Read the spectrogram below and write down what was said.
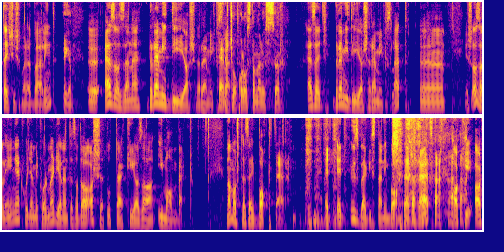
Te is ismered Bálint. Igen. Ez a zene Remidíjas remix Erre lett. csókoloztam először. Ez egy Remidíjas remix lett, és az a lényeg, hogy amikor megjelent ez a dal, azt se tudták ki az a Imam Beck. Na most ez egy bakter. Egy, egy üzbegisztáni bakter srác, aki, a,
